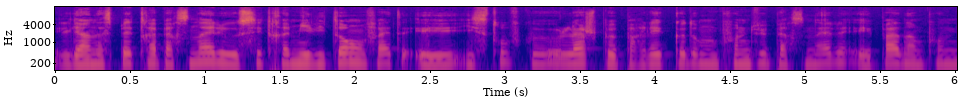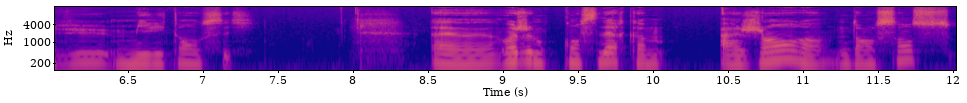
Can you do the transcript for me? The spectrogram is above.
il y a un aspect très personnel et aussi très militant en fait. Et il se trouve que là, je peux parler que de mon point de vue personnel et pas d'un point de vue militant aussi. Moi, je me considère comme à genre dans le sens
